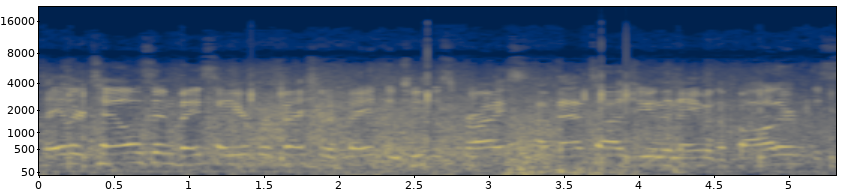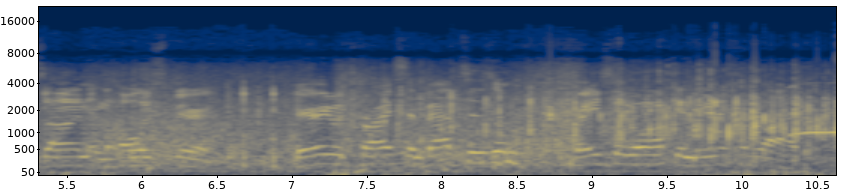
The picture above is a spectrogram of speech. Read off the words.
Taylor Townsend, based on your profession of faith in Jesus Christ, I baptize you in the name of the Father, the Son, and the Holy Spirit. Buried with Christ in baptism, raised to walk in newness of life.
